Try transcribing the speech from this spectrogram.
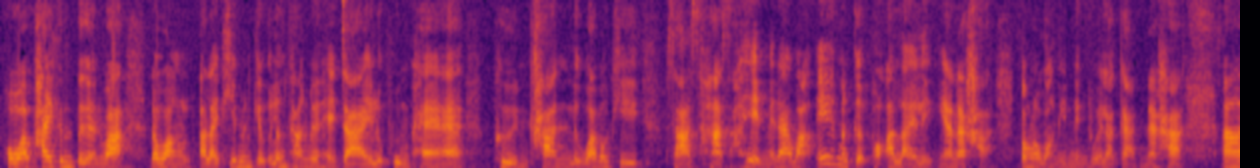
เพราะว่าไพ่ขึ้นเตือนว่าระวังอะไรที่มันเกี่ยวกับเรื่องทางเดินหายใจ หรือภูมิแพ้ผื่นคัน หรือว่าบางทีสาหาสาเหตุไม่ได้ว่า เอ๊ะมันเกิดเพราะอะไรอะไรอย่างเงี้ยนะคะ ต้องระวังนิดหนึ่งด้วยละกันนะคะอ่า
